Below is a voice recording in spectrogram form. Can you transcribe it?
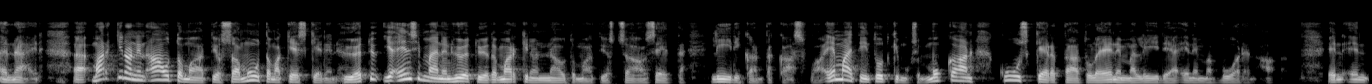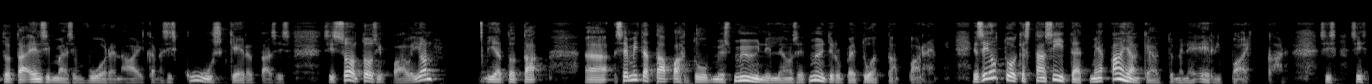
näin. Markkinoinnin automaatiossa on muutama keskeinen hyöty, ja ensimmäinen hyöty, jota markkinoinnin automaatiosta saa, on se, että liidikanta kasvaa. MITin tutkimuksen mukaan kuusi kertaa tulee enemmän liidejä enemmän vuoden en, en, tota, ensimmäisen vuoden aikana, siis kuusi kertaa, siis, siis se on tosi paljon, ja tota, se, mitä tapahtuu myös myynnille, on se, että myynti rupeaa tuottaa paremmin. Ja se johtuu oikeastaan siitä, että meidän ajankäyttö menee eri paikkaan. Siis, siis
